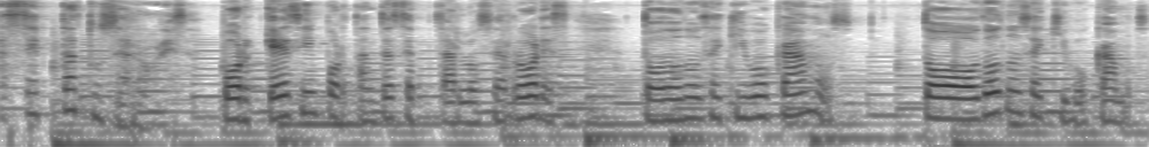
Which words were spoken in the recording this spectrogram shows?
acepta tus errores. ¿Por qué es importante aceptar los errores? Todos nos equivocamos, todos nos equivocamos.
